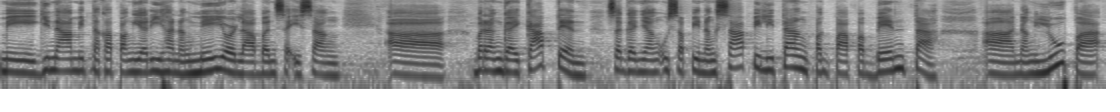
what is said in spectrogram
may ginamit na kapangyarihan ng mayor laban sa isang ah, barangay captain sa ganyang usapin ng sapilitang pagpapabenta ah, ng lupa,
